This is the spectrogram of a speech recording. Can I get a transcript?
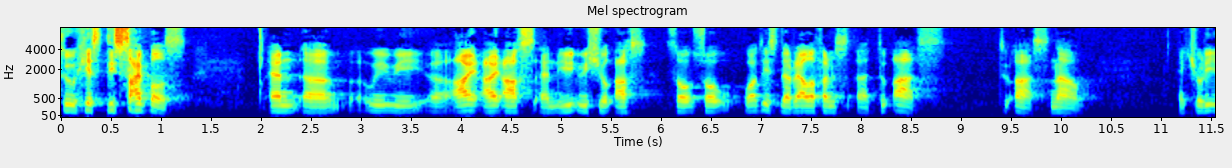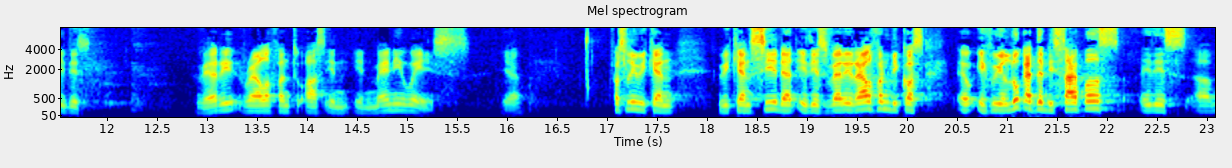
to his disciples. And uh, we, we, uh, I, I ask, and we should ask, so, so what is the relevance uh, to us, to us now? Actually, it is very relevant to us in, in many ways. Yeah. Firstly, we can we can see that it is very relevant because uh, if we look at the disciples, it is um,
